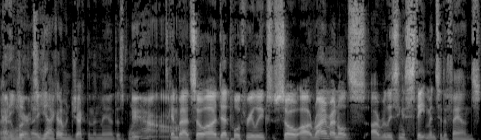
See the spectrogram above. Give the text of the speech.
I gotta look- uh, yeah, I got to inject them in me at this point. Yeah. It's getting bad. So, uh, Deadpool 3 leaks. So, uh, Ryan Reynolds uh, releasing a statement to the fans.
